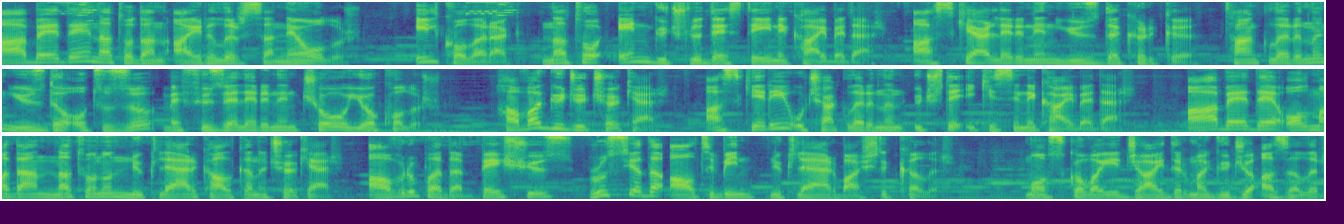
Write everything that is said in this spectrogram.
ABD NATO'dan ayrılırsa ne olur? İlk olarak NATO en güçlü desteğini kaybeder. Askerlerinin %40'ı, tanklarının %30'u ve füzelerinin çoğu yok olur. Hava gücü çöker. Askeri uçaklarının üçte ikisini kaybeder. ABD olmadan NATO'nun nükleer kalkanı çöker. Avrupa'da 500, Rusya'da 6000 nükleer başlık kalır. Moskova'yı caydırma gücü azalır,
